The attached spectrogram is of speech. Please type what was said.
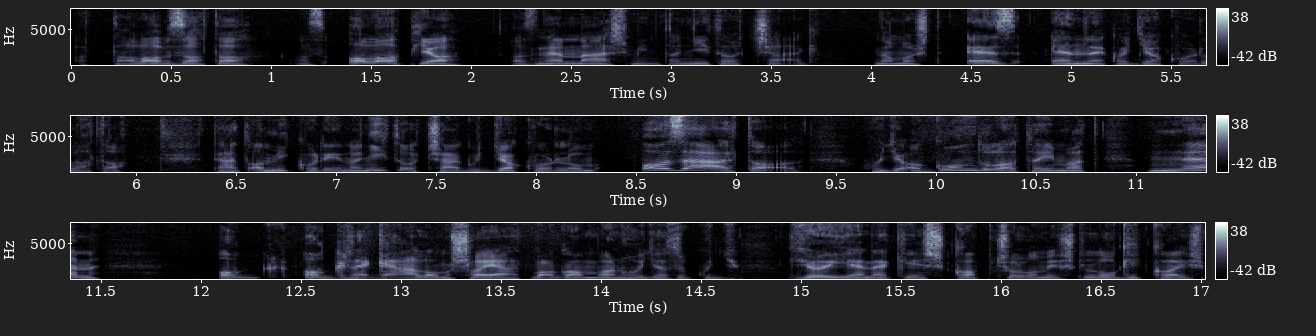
a talapzata, az alapja, az nem más, mint a nyitottság. Na most ez ennek a gyakorlata. Tehát amikor én a nyitottságot gyakorlom azáltal, hogy a gondolataimat nem ag- agregálom saját magamban, hogy azok úgy jöjjenek, és kapcsolom, és logika, és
